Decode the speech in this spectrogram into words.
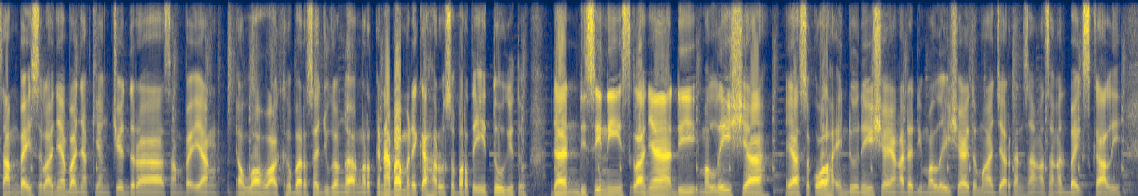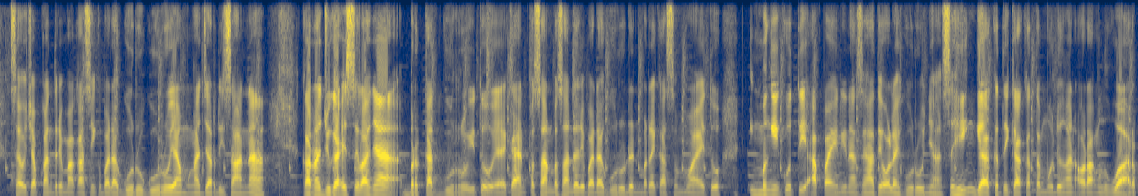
Sampai istilahnya banyak yang cedera sampai yang Allahu Akbar saya juga nggak ngerti kenapa mereka harus seperti itu gitu. Dan di sini istilahnya di Malaysia ya sekolah Indonesia yang ada di Malaysia itu mengajarkan sangat-sangat baik sekali. Saya ucapkan terima kasih kepada guru-guru yang mengajar di sana karena juga istilahnya berkat guru itu ya kan pesan-pesan daripada guru dan mereka semua itu mengikuti apa yang dinasehati oleh gurunya. Sehingga ketika ketemu dengan orang luar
